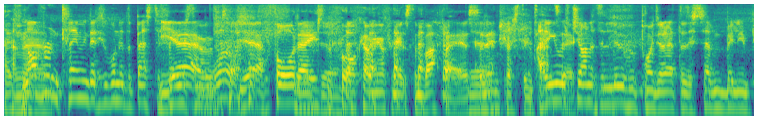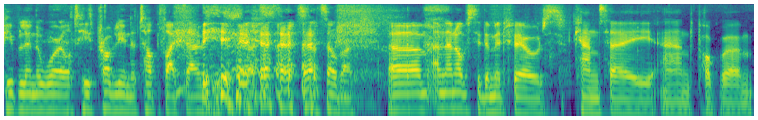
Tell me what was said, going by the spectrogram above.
I and Lovren claiming that he's one of the best defenders yeah, in the world. yeah, four days before coming up against Mbappe. It's an Yeah. interesting I think it was Jonathan Liew who pointed out that there's seven billion people in the world. He's probably in the top five thousand. that's, that's not so bad. Um, and then obviously the midfield, Kante and Pogba,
